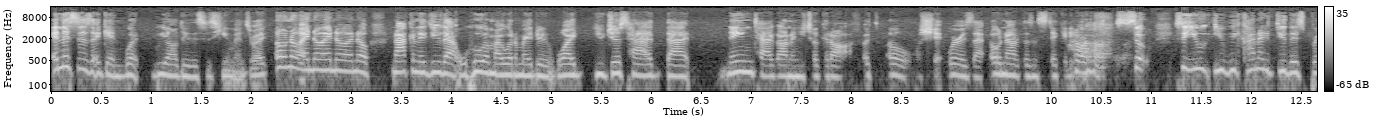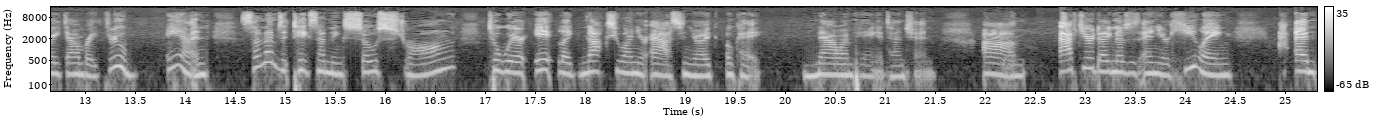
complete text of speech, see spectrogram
and this is again what we all do. This as humans. We're like, oh no, I know, I know, I know. Not going to do that. Well, who am I? What am I doing? Why you just had that name tag on and you took it off. It's, oh shit, where is that? Oh, now it doesn't stick anymore. Uh-huh. so, so you you we kind of do this breakdown, breakthrough. And sometimes it takes something so strong to where it like knocks you on your ass and you're like, okay, now I'm paying attention. Um, yeah. After your diagnosis and your healing, and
